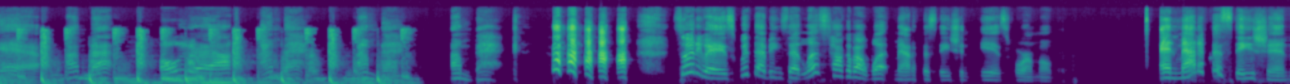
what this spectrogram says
Yeah, I'm back. Oh, yeah, I'm back. I'm back. I'm back. So, anyways, with that being said, let's talk about what manifestation is for a moment. And manifestation,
